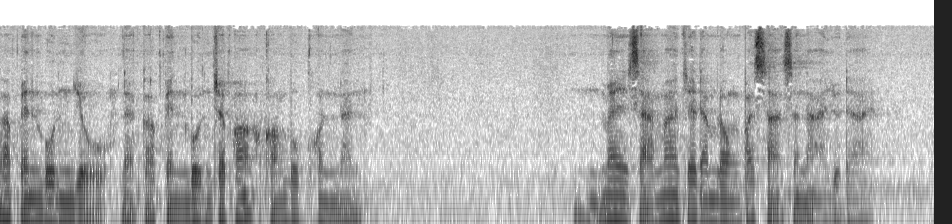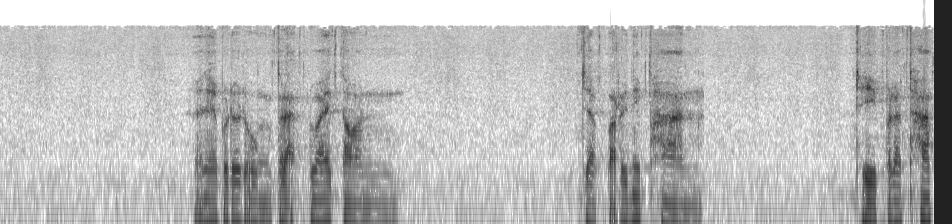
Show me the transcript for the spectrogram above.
ก็เป็นบุญอยู่ และก็เป็นบุญเฉพาะของบุคคลนั้น ไม่สามารถจะดำรงพระศาสนาอยู่ได้อันนี้พระพุทธองค์ตรัสไว้ตอนจะปรินิพพาน ที่ประทับ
